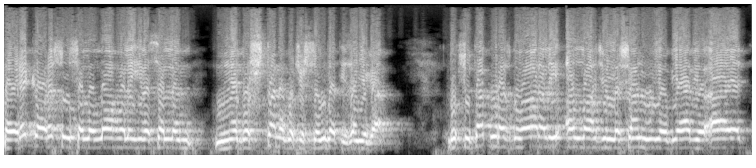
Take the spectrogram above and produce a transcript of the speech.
Pa je rekao Rasul sallallahu alaihi ve sellem, nego šta nego ćeš se udati za njega. Dok su tako razgovarali, Allah Đelešanu je objavio ajet,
